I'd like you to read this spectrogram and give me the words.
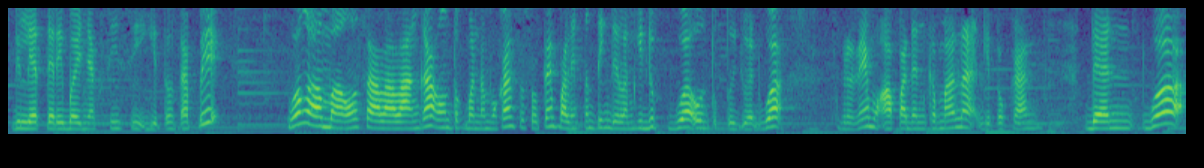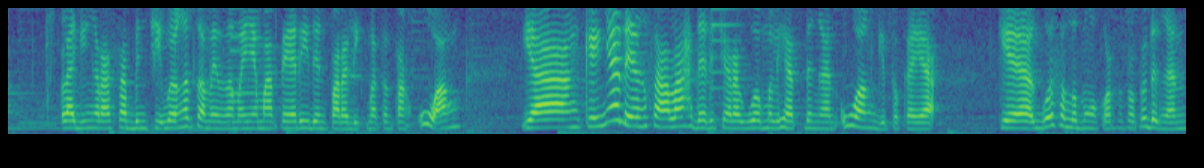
dilihat dari banyak sisi gitu. Tapi gue nggak mau salah langkah untuk menemukan sesuatu yang paling penting dalam hidup gue untuk tujuan gue sebenarnya mau apa dan ke mana gitu kan. Dan gue lagi ngerasa benci banget sama yang namanya materi dan paradigma tentang uang yang kayaknya ada yang salah dari cara gue melihat dengan uang gitu. Kayak kayak gue selalu mengukur sesuatu dengan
